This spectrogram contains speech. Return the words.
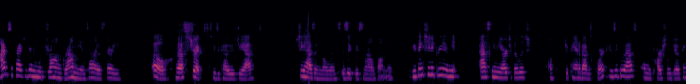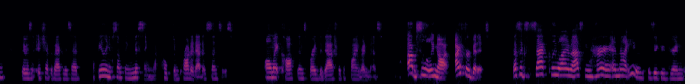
I'm surprised you didn't withdraw and ground me until I was 30. Oh, that's strict, Tsukauchi asked. She has her moments, Izuku smiled fondly. Do you think she'd agree to me asking the Archvillage of Japan about his quirk? Izuku asked, only partially joking. There was an itch at the back of his head, a feeling of something missing that poked and prodded at his senses. All Might coughed and sprayed the dash with a fine red mist. Absolutely not. I forbid it. That's exactly why I'm asking her and not you, Izuku grinned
